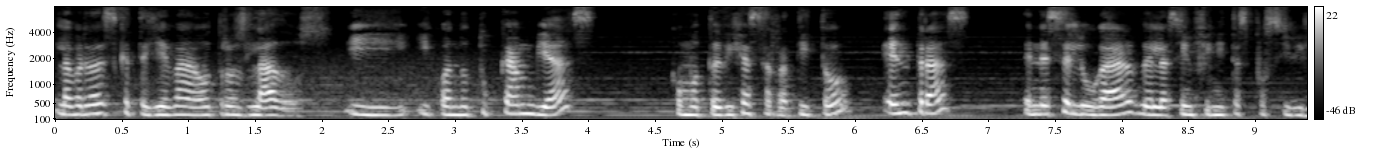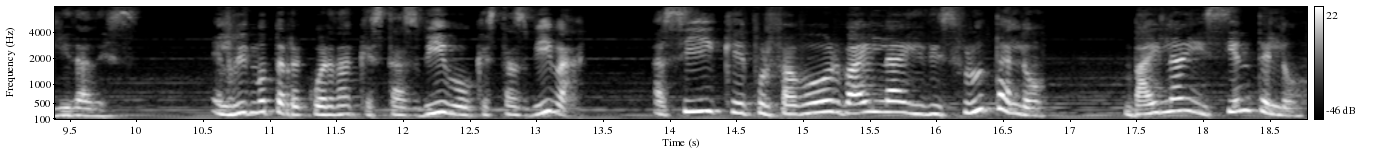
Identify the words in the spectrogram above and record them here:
la verdad es que te lleva a otros lados y, y cuando tú cambias, como te dije hace ratito, entras en ese lugar de las infinitas posibilidades. El ritmo te recuerda que estás vivo, que estás viva, Así que por favor baila y disfrútalo, baila y siéntelo,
